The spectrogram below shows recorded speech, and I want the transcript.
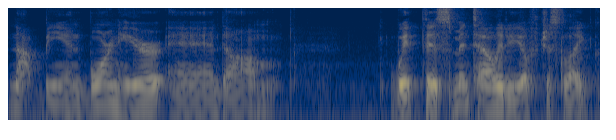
not being born here and um, with this mentality of just like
